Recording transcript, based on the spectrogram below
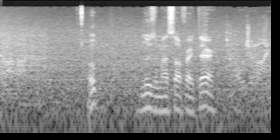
Car high. Oh, I'm losing myself right there. Hold your line.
